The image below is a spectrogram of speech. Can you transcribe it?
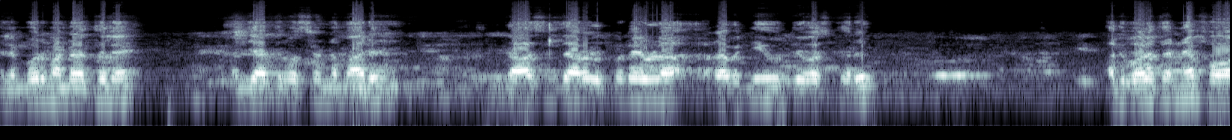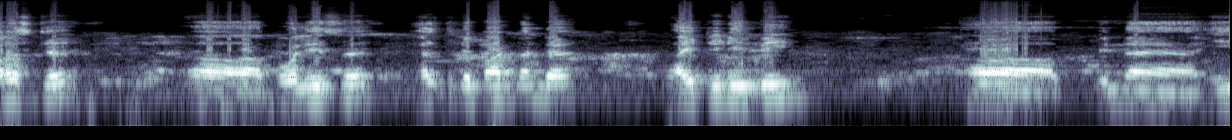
നിലമ്പൂർ മണ്ഡലത്തിലെ പഞ്ചായത്ത് പ്രസിഡന്റുമാര് തഹസിൽദാർ ഉൾപ്പെടെയുള്ള റവന്യൂ ഉദ്യോഗസ്ഥരും അതുപോലെ തന്നെ forest police health department I T D P പിന്നെ E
